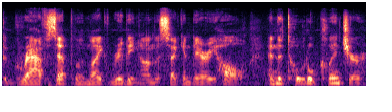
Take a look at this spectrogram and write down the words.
the Graf Zeppelin-like ribbing on the secondary hull, and the total clincher,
